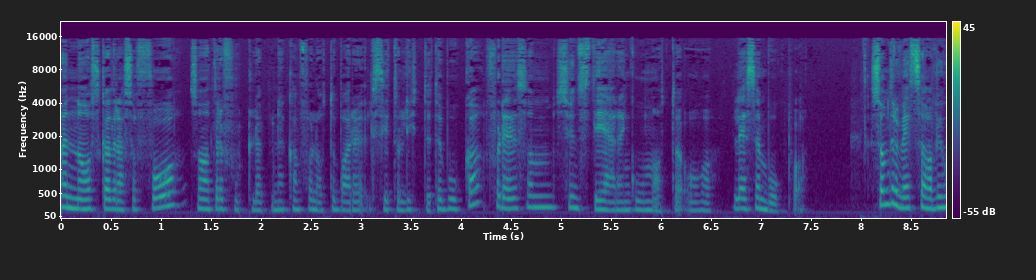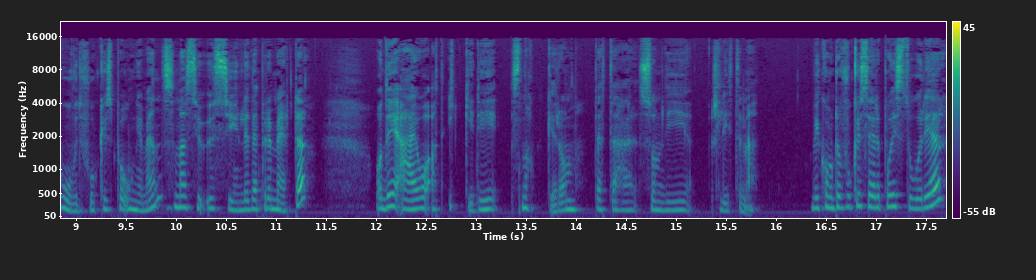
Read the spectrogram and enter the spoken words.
men nå skal dere altså få, sånn at dere fortløpende kan få lov til å bare sitte og lytte til boka, for dere som syns det er en god måte å lese en bok på. Som dere vet, så har vi hovedfokus på unge menn som er usynlig deprimerte. Og det er jo at ikke de snakker om dette her som de sliter med. Vi kommer til å fokusere på historier,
